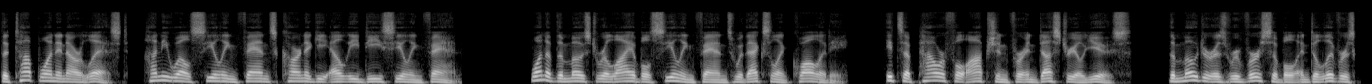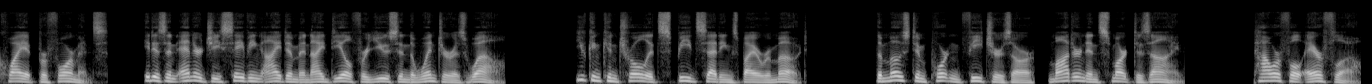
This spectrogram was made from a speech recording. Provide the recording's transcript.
The top one in our list, Honeywell Ceiling Fans Carnegie LED Ceiling Fan. One of the most reliable ceiling fans with excellent quality. It's a powerful option for industrial use. The motor is reversible and delivers quiet performance. It is an energy-saving item and ideal for use in the winter as well. You can control its speed settings by a remote. The most important features are modern and smart design, powerful airflow,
